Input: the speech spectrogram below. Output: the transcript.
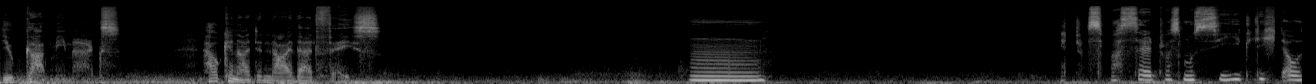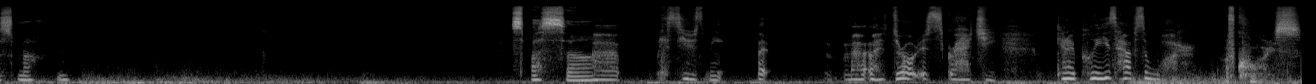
you got me, Max. How can I deny that face? Hm. Etwas Wasser, etwas Musik, Licht ausmachen. Das Wasser. Uh, excuse me, my, my throat is scratchy. Can I please have some water? Of course.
